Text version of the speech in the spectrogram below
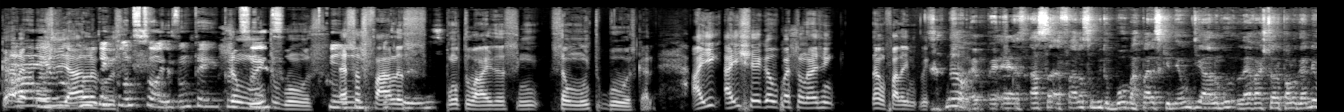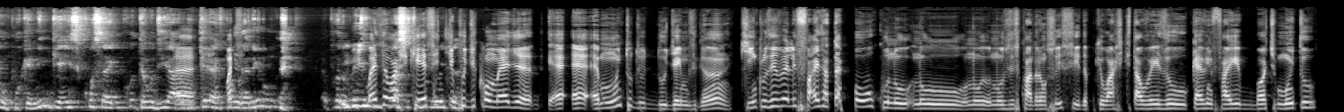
Cara, Ai, os não- Não diálogos tem condições, não tem são condições. muito bons. com Essas falas pontuais, assim, são muito boas, cara. Aí, aí chega o personagem. Não, falei. Não, é, é, as falas são muito boas, mas parece que nenhum diálogo leva a história pra lugar nenhum, porque ninguém se consegue ter um diálogo É, que leve pra lugar nenhum. Mas eu acho que esse muito- tipo de comédia é, é, é muito do, do James Gunn, que inclusive ele faz até pouco no, no, no- nos Esquadrão Suicida, porque eu acho que talvez o Kevin Feige bote muito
